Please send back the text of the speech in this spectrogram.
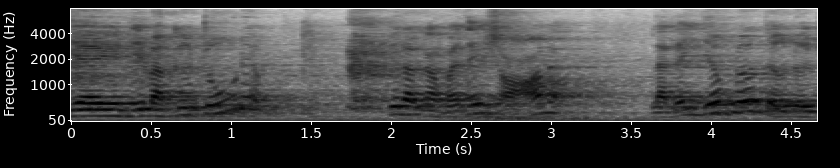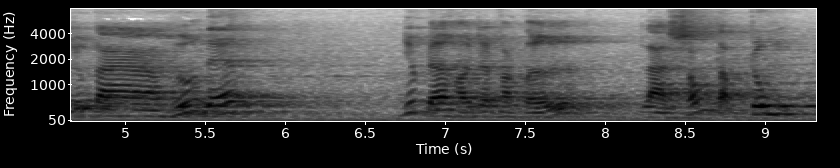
Về địa bàn cư trú đó, chúng ta cần phải thấy rõ đó là cái nhóm đối tượng được chúng ta hướng đến giúp đỡ hội trình phật tử là sống tập trung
